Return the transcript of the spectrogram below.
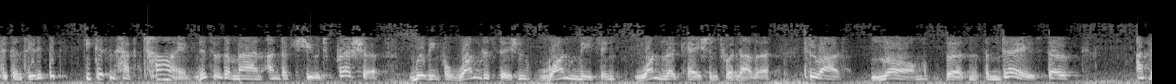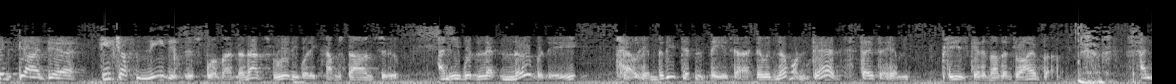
to conceal it, but he didn't have time. This was a man under huge pressure, moving from one decision, one meeting, one location to another throughout long, burdensome days. So I think the idea, he just needed this woman, and that's really what it comes down to. And he would let nobody tell him that he didn't need her. There was no one dared to say to him, please get another driver. And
